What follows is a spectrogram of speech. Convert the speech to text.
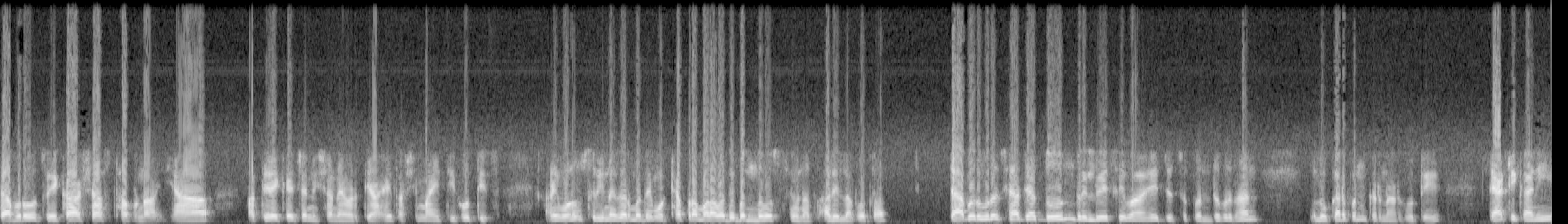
त्याबरोबरच एका अशा आस्थापना ह्या अतिरेक्याच्या निशाण्यावरती आहेत अशी माहिती होतीच. आणि म्हणून श्रीनगरमध्ये मोठ्या प्रमाणामध्ये बंदोबस्त ठेवण्यात आलेला होता. त्याबरोबरच ह्या ज्या दोन रेल्वे सेवा आहेत ज्याचं पंतप्रधान लोकार्पण करणार होते त्या ठिकाणी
